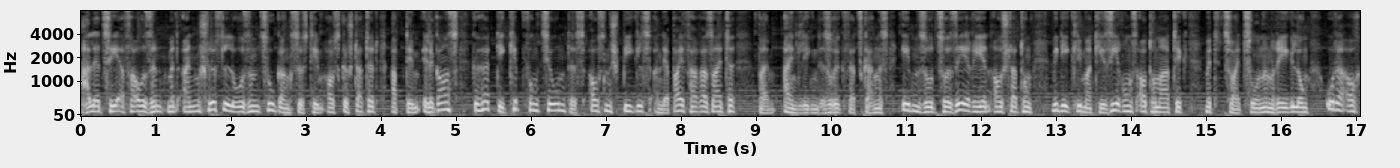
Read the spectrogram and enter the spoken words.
Alle CRV sind mit einem schlüssellosen Zugangssystem ausgestattet. Ab dem Elegance gehört die Kippfunktion des Außenspiegels an der Beifahrerseite beim Einlegen des Rückwärtsganges ebenso zur Serienausstattung wie die Klimatisierungsautomatik mit Zwei-Zonen-Regelung oder auch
